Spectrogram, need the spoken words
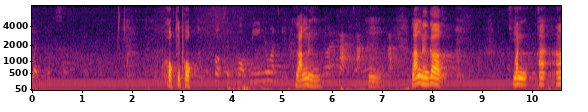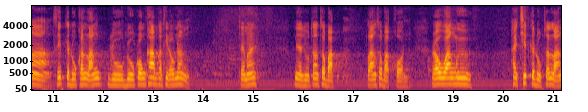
เปิดจุดสลับหกสิบหก66นี้นวดอีกหลังหนึ่งนวดค่ะหลังหอืนึ่งมค่ะหลังหนึ่งก็ มันอ่าซิดกระดูกขันหลังอยู่อยู่ตรงข้ามกับที่เรานั่ง ใช่ไหมเนี่ยอยู่ตั้งสะบักกลางสะบักคอน เราวางมือให้ชิดกระดูกสันหลัง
